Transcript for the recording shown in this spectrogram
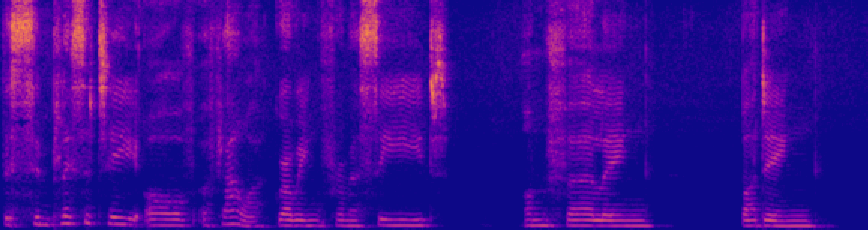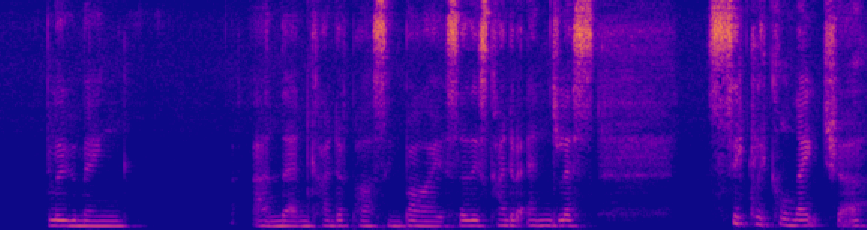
the simplicity of a flower growing from a seed, unfurling, budding, blooming, and then kind of passing by. So, this kind of endless cyclical nature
